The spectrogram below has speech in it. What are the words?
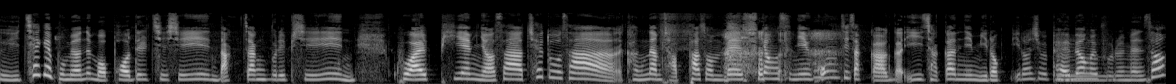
그 이 책에 보면은 뭐 버들치 시인, 낙장불입 시인, 고알 PM 여사, 최도사, 강남 좌파 선배, 수경 스님, 꽁지 작가, 그러니까 이 작가님 이런 이런 식으로 별명을 음. 부르면서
